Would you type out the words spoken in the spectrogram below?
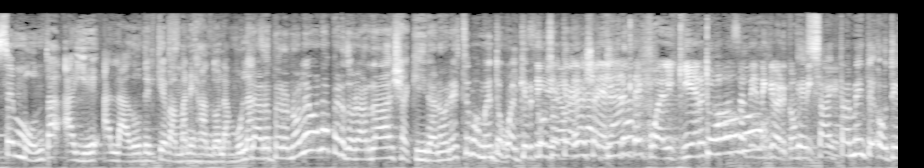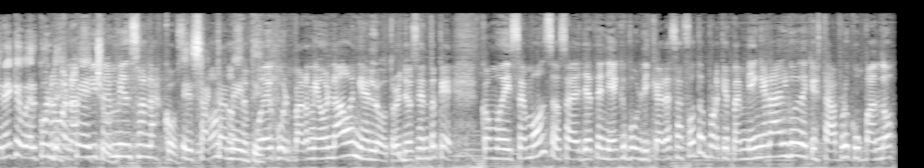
se monta ahí al lado del que va manejando la ambulancia. Claro, pero no le van a perdonar nada a Shakira, ¿no? En este momento cualquier cosa que haga Shakira, cualquier cosa tiene que ver con Exactamente, o tiene que ver con despecho. Bueno, así también son las cosas. Exactamente. ¿no? se puede culpar ni a un lado ni al otro. Yo siento que, como dice Monza, o sea, ella tenía que publicar esa foto porque también era algo de que estaba preocupando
